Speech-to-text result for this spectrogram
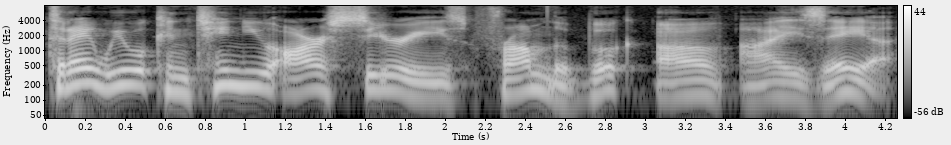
Today we will continue our series from the book of Isaiah.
